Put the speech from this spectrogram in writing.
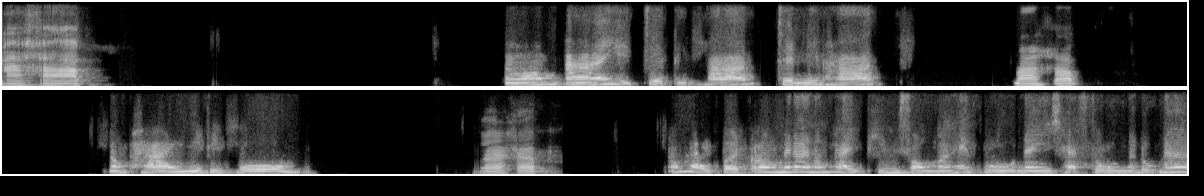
มาครับ น้องไอซ์เจติพัฒน์เจนนิพัฒน์มาครับ น้องไผ่นิติภูมิมาครับ น้องไผ่เปิดกล้องไม่ได้น้องไผ่พิมพ์ส่งมาให้ครูในแชทซูมนะลูกเนอะ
